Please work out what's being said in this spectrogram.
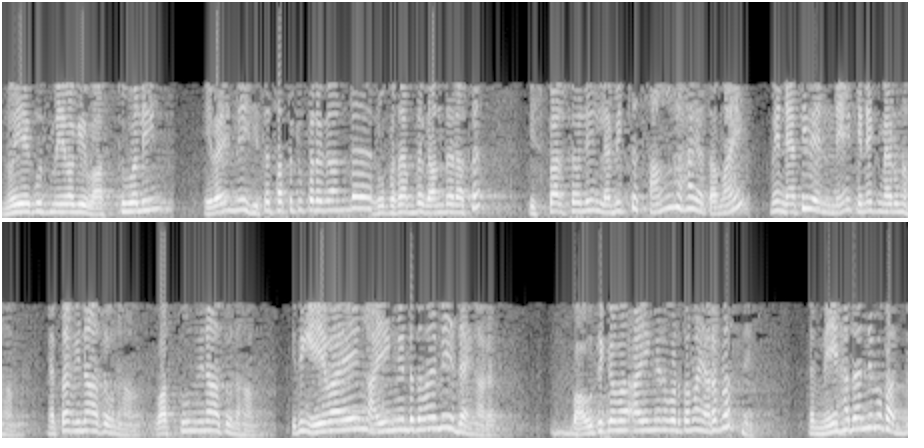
නොයෙකුත් මේ වගේ වස්තු වලින් එවැයි මේ හිත සතුටු කරගන්න රූප ශබ්ද ගන්ධ රස ස්පර්ශ වලින් ලැබිච්ච සංග්‍රහය තමයි මේ නැති වෙන්නේ කෙනෙක් මැරුණහම නැත්නම් විනාශ වුණහම වස්තුන් විනාශ වුණහම ඉතින් ඒ වයින් අයින් වෙන්න තමයි මේ දැන් අර භෞතිකව අයින් වෙනකොට තමයි අර ප්‍රශ්නේ. දැන් මේ හදන්නේ මොකද්ද?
